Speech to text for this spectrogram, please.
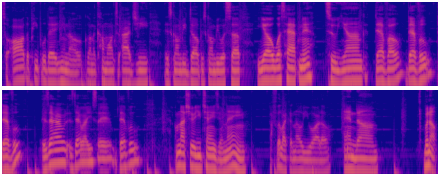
So all the people that you know gonna come onto IG, it's gonna be dope. It's gonna be what's up. Yo, what's happening to young Devo, Devu, Devu? Is that how is that how you say it? Devu? I'm not sure you changed your name. I feel like I know you are though. And um, but no.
